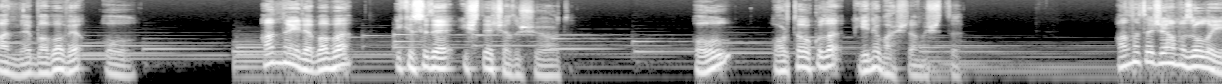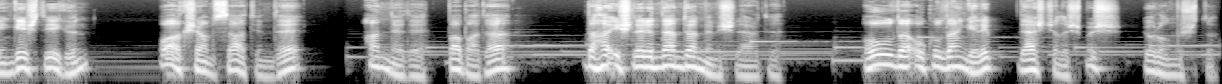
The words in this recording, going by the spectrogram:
Anne, baba ve oğul. Anne ile baba ikisi de işte çalışıyordu. Oğul ortaokula yeni başlamıştı. Anlatacağımız olayın geçtiği gün o akşam saatinde anne de baba da daha işlerinden dönmemişlerdi. Oğul da okuldan gelip ders çalışmış, yorulmuştu.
